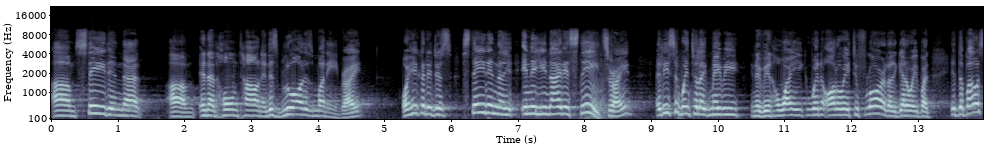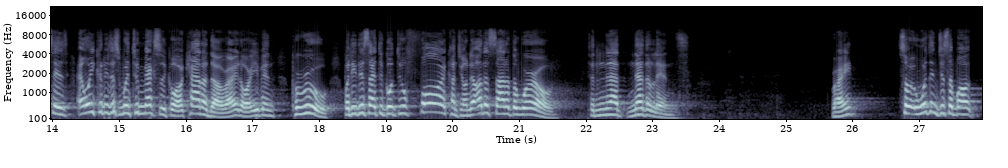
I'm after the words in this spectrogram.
um, stayed in that, um, in that hometown and just blew all his money, right? Or he could have just stayed in the, in the United States, right? At least he went to like maybe, you know, in Hawaii, he went all the way to Florida to get away. But if the Bible says, and he could have just went to Mexico or Canada, right? Or even Peru. But he decided to go to a far country on the other side of the world, to the Netherlands. Right? So it wasn't just about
